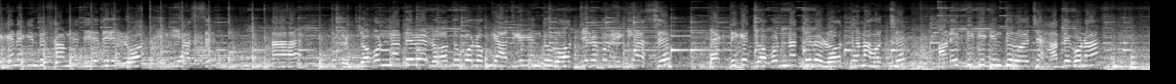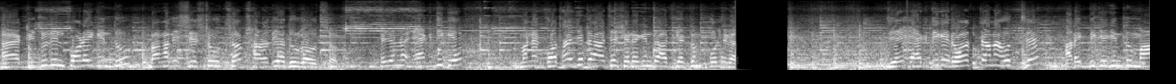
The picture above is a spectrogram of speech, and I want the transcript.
এখানে কিন্তু সামনে ধীরে ধীরে রথ এগিয়ে আসছে। জগন্নাথ দেবের রথ উপলক্ষে আজকে কিন্তু রথ যেরকম এগিয়ে আসছে, একদিকে জগন্নাথ দেবের রথ টানা হচ্ছে, আরেকদিকে কিন্তু রয়েছে হাতে গোনা। কিছুদিন পরেই কিন্তু বাঙালির শ্রেষ্ঠ উৎসব শারদীয়া দুর্গা উৎসব। সেই জন্য একদিকে মানে কথায় যেটা আছে সেটা কিন্তু আজকে একদম ফলে গেছে। যে একদিকে রথ টানা হচ্ছে, আরেকদিকে কিন্তু মা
